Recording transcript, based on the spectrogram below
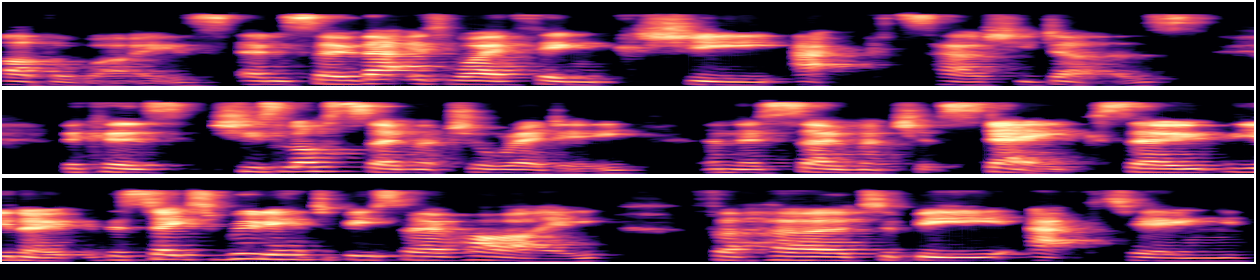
otherwise. And so that is why I think she acts how she does because she's lost so much already and there's so much at stake. So, you know, the stakes really had to be so high for her to be acting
